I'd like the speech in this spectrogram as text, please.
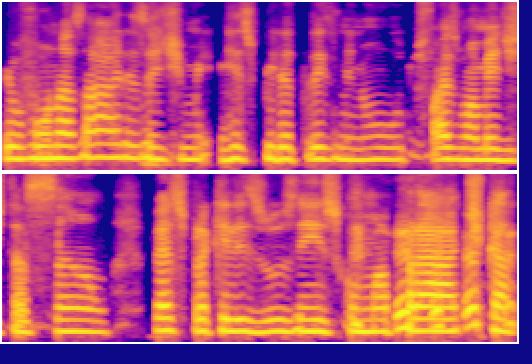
Eu vou nas áreas, a gente respira três minutos, faz uma meditação, peço para que eles usem isso como uma prática.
